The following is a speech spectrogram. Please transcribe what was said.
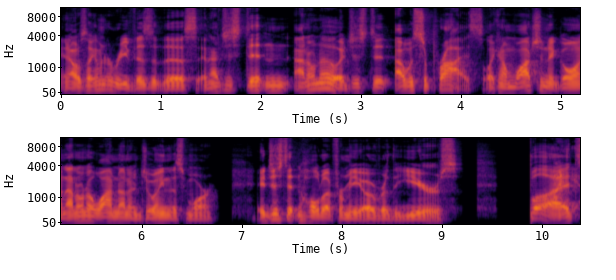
And I was like, I'm gonna revisit this. And I just didn't I don't know. It just did I was surprised. Like I'm watching it going, I don't know why I'm not enjoying this more. It just didn't hold up for me over the years. But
